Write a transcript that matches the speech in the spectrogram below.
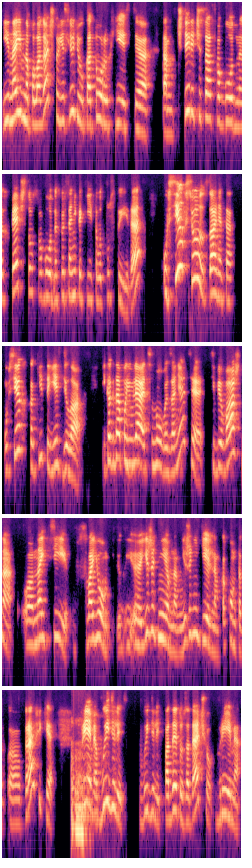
И наивно полагать, что есть люди, у которых есть там 4 часа свободных, 5 часов свободных, то есть они какие-то вот пустые, да? У всех все занято, у всех какие-то есть дела. И когда появляется новое занятие, тебе важно э, найти в своем э, ежедневном, еженедельном каком-то э, графике время, выделить, выделить под эту задачу время.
